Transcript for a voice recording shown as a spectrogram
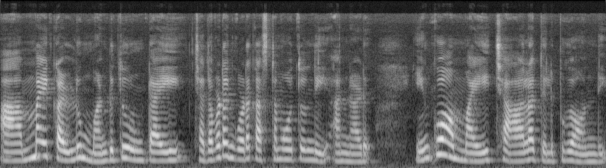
ఆ అమ్మాయి కళ్ళు మండుతూ ఉంటాయి. చదవడం కూడా కష్టమవుతుంది అన్నాడు. ఇంకో అమ్మాయి చాలా తెలుపుగా ఉంది.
